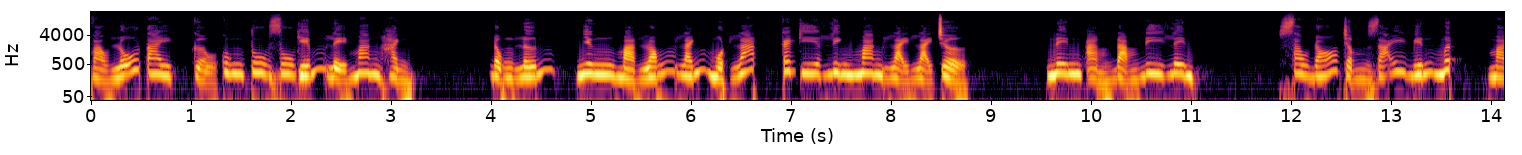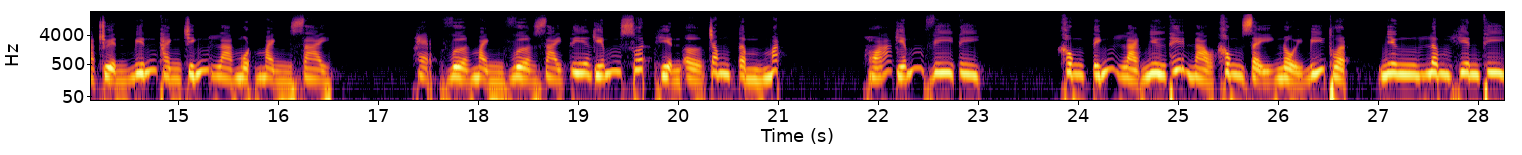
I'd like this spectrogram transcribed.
vào lỗ tai, cửa cung tu du kiếm lệ mang hành. Động lớn, nhưng mà lóng lánh một lát, cái kia linh mang lại lại trở. Nên ảm đạm đi lên. Sau đó chậm rãi biến mất, mà chuyển biến thành chính là một mảnh dài. Hẹp vừa mảnh vừa dài tia kiếm xuất hiện ở trong tầm mắt. Hóa kiếm vi ti. Không tính là như thế nào không dậy nổi bí thuật. Nhưng Lâm Hiên Thi.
